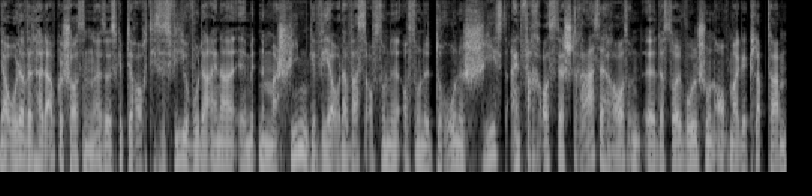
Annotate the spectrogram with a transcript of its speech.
Ja, oder wird halt abgeschossen. Also es gibt ja auch dieses Video, wo da einer äh, mit einem Maschinengewehr oder was auf so eine auf so eine Drohne schießt, einfach aus der Straße heraus und äh, das soll wohl schon auch mal geklappt haben,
